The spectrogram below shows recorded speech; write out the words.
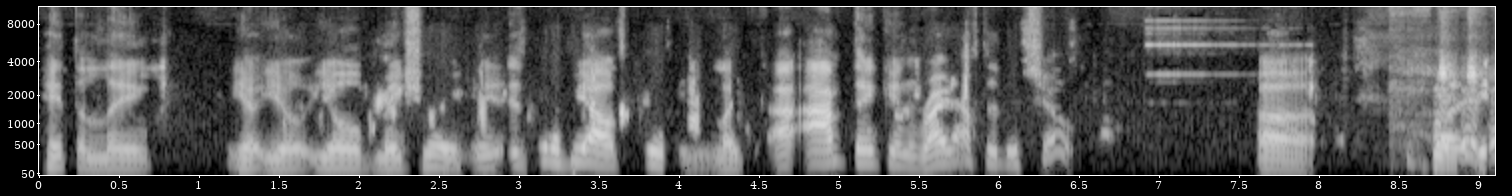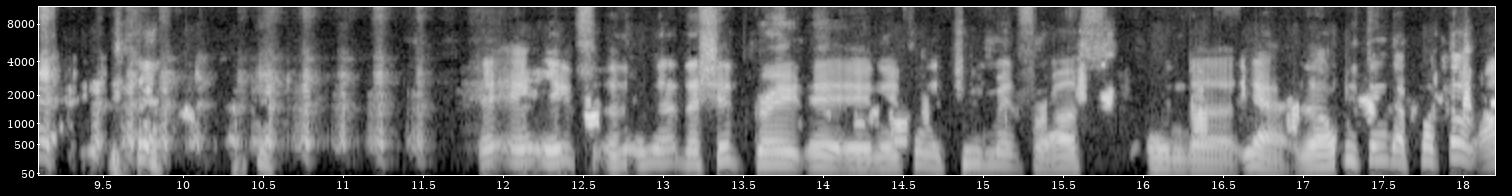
hit the link, you, you'll you'll make sure it- it's gonna be out soon. Like I, I'm thinking right after this show. Uh, but it, it, it, it's the, the shit's great and it's an achievement for us. And uh, yeah, the only thing that fucked up, I,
